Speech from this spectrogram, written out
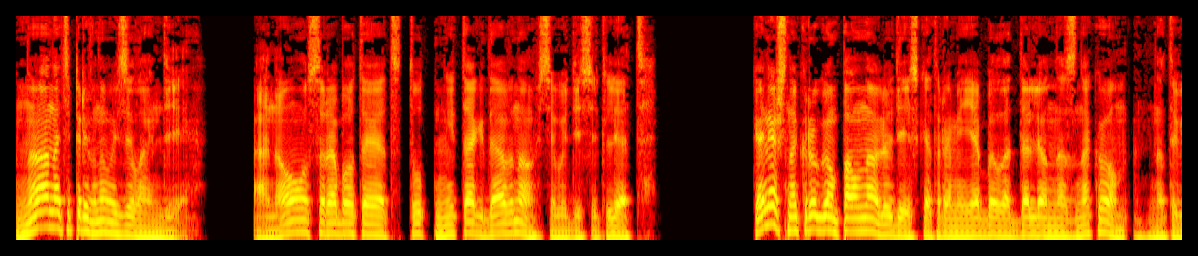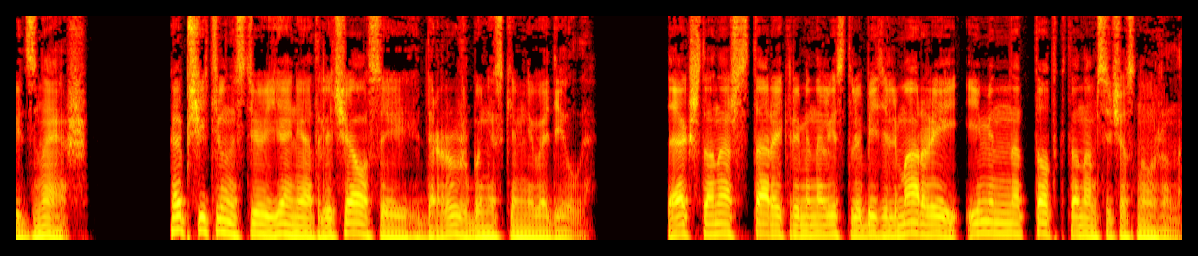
Но она теперь в Новой Зеландии. А Ноус работает тут не так давно, всего десять лет. Конечно, кругом полно людей, с которыми я был отдаленно знаком, но ты ведь знаешь. Общительностью я не отличался и дружбы ни с кем не водил. Так что наш старый криминалист-любитель Марри именно тот, кто нам сейчас нужен.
